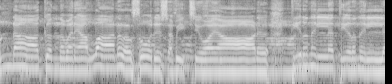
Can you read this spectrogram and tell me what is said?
ഉണ്ടാക്കുന്നവനെ അള്ളാഹ് റസൂൽ ശപിക്കുകയാണ് തീർന്നില്ല തീർന്നില്ല.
